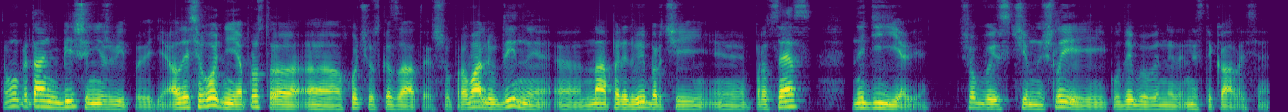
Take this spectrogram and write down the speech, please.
Тому питань більше, ніж відповіді. Але сьогодні я просто е, хочу сказати, що права людини е, на передвиборчий процес не дієві. Щоб ви з чим не йшли і куди би ви не, не стикалися.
